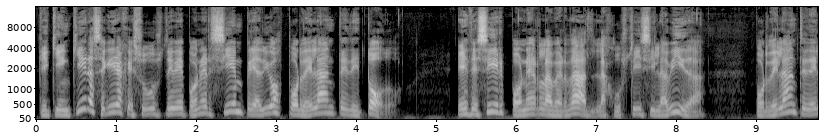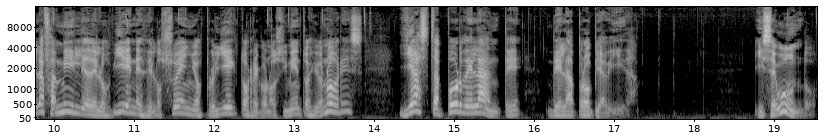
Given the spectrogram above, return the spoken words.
Que quien quiera seguir a Jesús debe poner siempre a Dios por delante de todo, es decir, poner la verdad, la justicia y la vida por delante de la familia, de los bienes, de los sueños, proyectos, reconocimientos y honores, y hasta por delante de la propia vida. Y segundo,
